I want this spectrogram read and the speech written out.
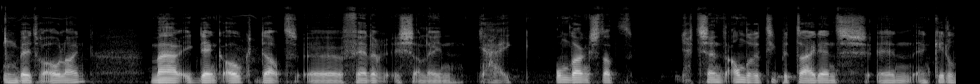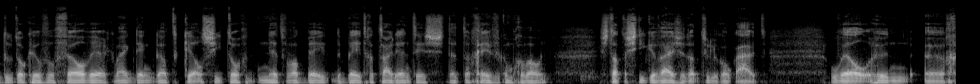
Een betere O-line. Maar ik denk ook dat eh, verder is alleen... Ja, ik, ondanks dat... het zijn andere type tight ends. En, en Kittle doet ook heel veel vuilwerk. Maar ik denk dat Kelsey toch net wat de betere tight end is. Dat, geef ik hem gewoon. Statistieken wijzen dat natuurlijk ook uit. Hoewel hun eh,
